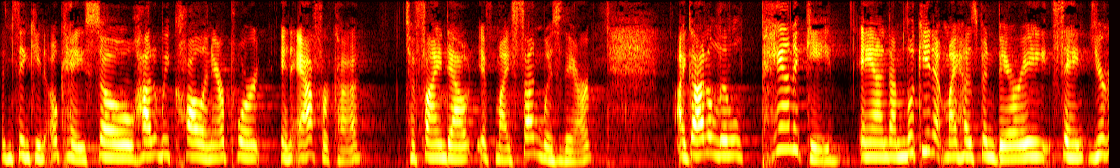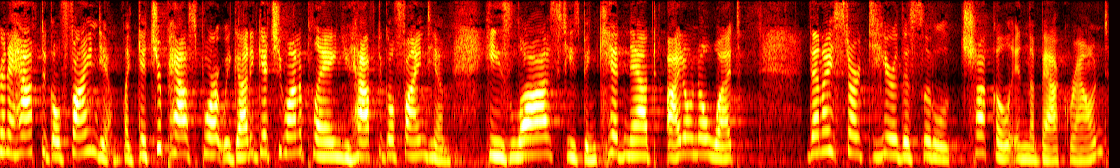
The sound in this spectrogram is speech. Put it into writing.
I'm thinking, okay, so how do we call an airport in Africa to find out if my son was there? I got a little panicky and I'm looking at my husband Barry saying, You're going to have to go find him. Like, get your passport. We got to get you on a plane. You have to go find him. He's lost. He's been kidnapped. I don't know what. Then I start to hear this little chuckle in the background.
